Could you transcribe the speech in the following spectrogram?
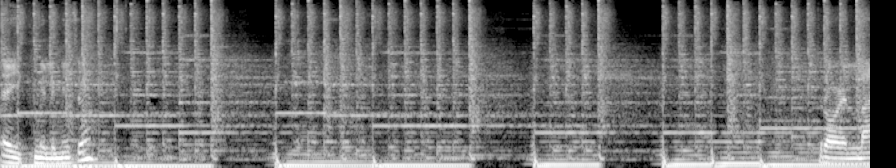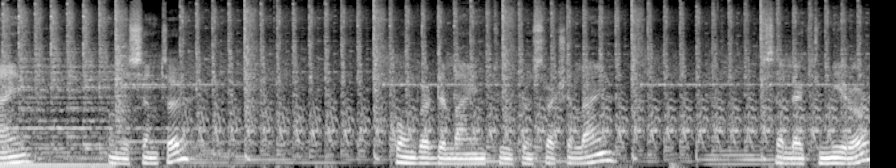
8 millimeter. Draw a line on the center convert the line to construction line. Select mirror.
